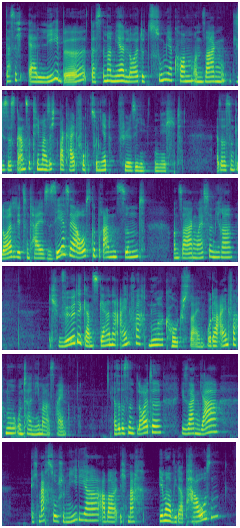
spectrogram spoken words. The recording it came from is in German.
dass ich erlebe, dass immer mehr Leute zu mir kommen und sagen, dieses ganze Thema Sichtbarkeit funktioniert für sie nicht. Also das sind Leute, die zum Teil sehr, sehr ausgebrannt sind und sagen, weißt du, Mira, ich würde ganz gerne einfach nur Coach sein oder einfach nur Unternehmer sein. Also das sind Leute, die sagen, ja, ich mache Social Media, aber ich mache immer wieder Pausen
